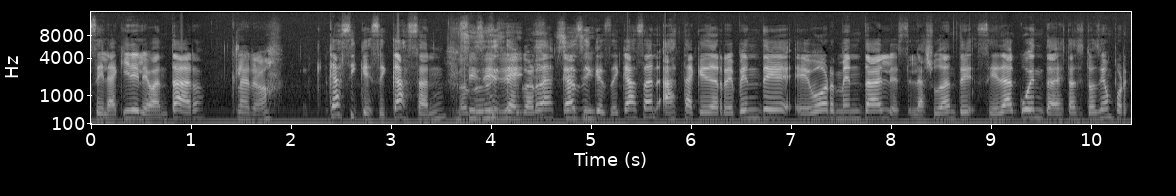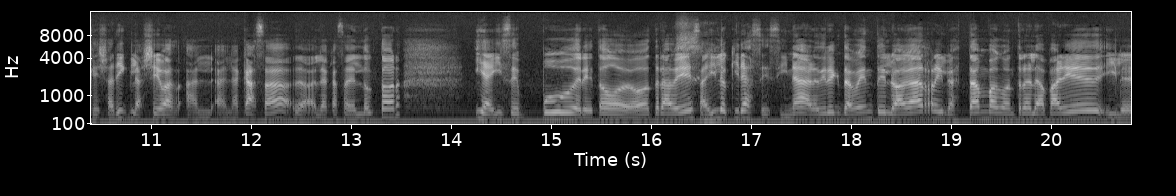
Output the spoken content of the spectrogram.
se la quiere levantar, Claro. casi que se casan, no Sí, sé sí, si sí. te acordás, casi que se casan, hasta que de repente eh, Bormental, es el ayudante, se da cuenta de esta situación porque Sharik la lleva a, la casa, a la casa del doctor, y ahí se pudre todo otra vez, ahí lo quiere asesinar directamente, lo agarra y lo estampa contra la pared y le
